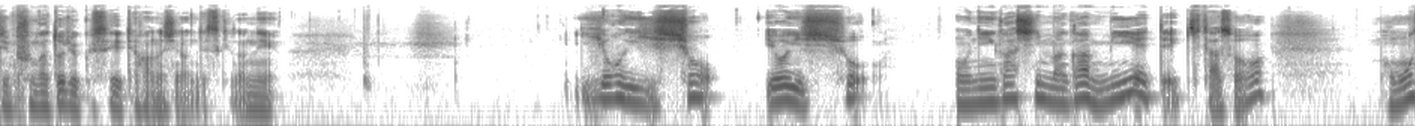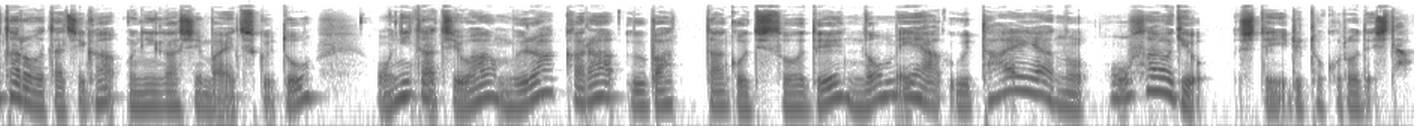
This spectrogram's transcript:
自分が努力せえって話なんですけどね。よいしょ、よいしょ。鬼ヶ島が見えてきたぞ。桃太郎たちが鬼ヶ島へ着くと、鬼たちは村から奪ったごちそうで飲めや歌えやの大騒ぎをしているところでした。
